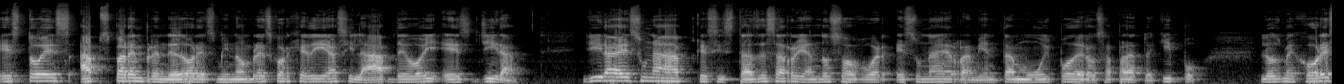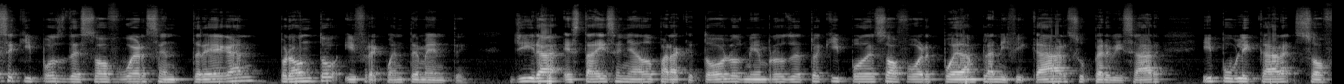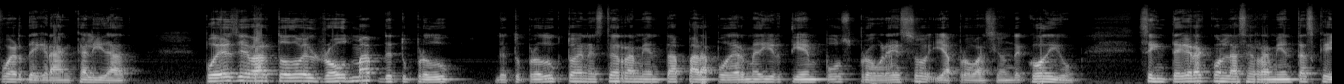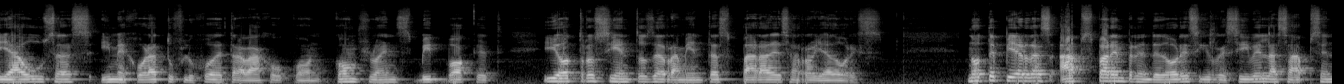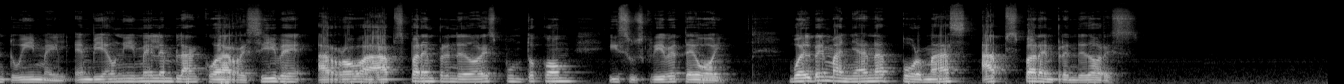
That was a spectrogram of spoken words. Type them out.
Esto es Apps para Emprendedores. Mi nombre es Jorge Díaz y la app de hoy es Jira. Jira es una app que si estás desarrollando software es una herramienta muy poderosa para tu equipo. Los mejores equipos de software se entregan pronto y frecuentemente. Jira está diseñado para que todos los miembros de tu equipo de software puedan planificar, supervisar y publicar software de gran calidad. Puedes llevar todo el roadmap de tu, de tu producto en esta herramienta para poder medir tiempos, progreso y aprobación de código. Se integra con las herramientas que ya usas y mejora tu flujo de trabajo con Confluence, Bitbucket y otros cientos de herramientas para desarrolladores. No te pierdas apps para emprendedores y recibe las apps en tu email. Envía un email en blanco a recibe y suscríbete hoy. Vuelve mañana por más apps para emprendedores.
